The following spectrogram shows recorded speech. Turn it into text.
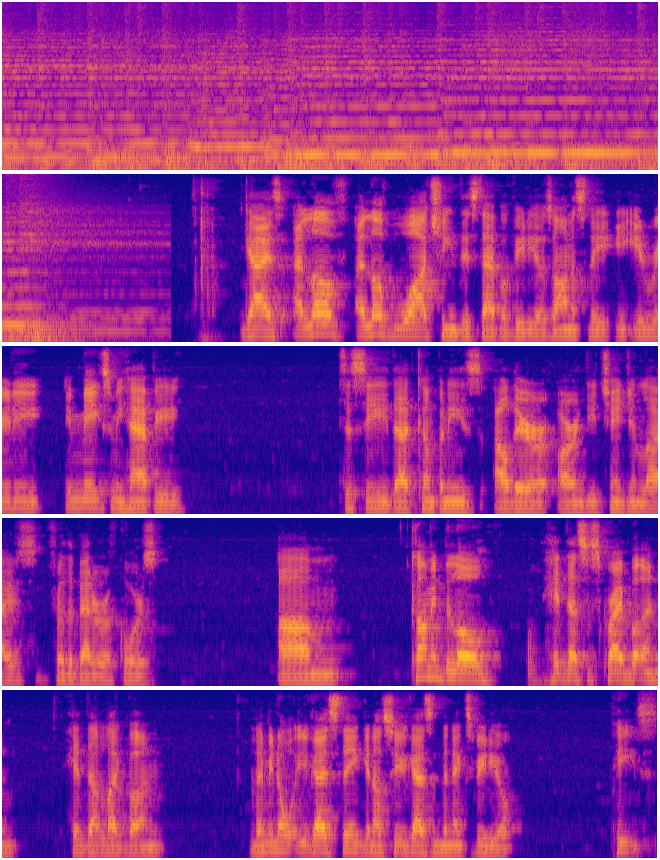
guys i love i love watching this type of videos honestly. It, it really it makes me happy to see that companies out there are indeed changing lives for the better of course. Um comment below hit that subscribe button hit that like button. Let me know what you guys think and i'll see you guys in the next video. Peace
